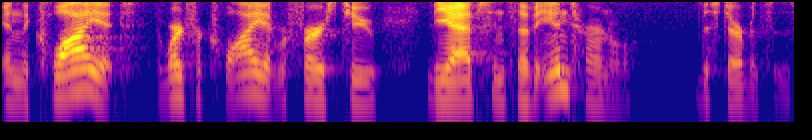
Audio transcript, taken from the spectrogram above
And the quiet, the word for quiet refers to the absence of internal disturbances.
